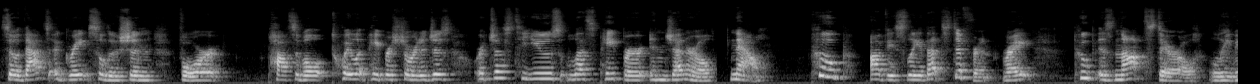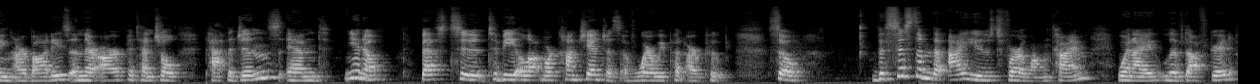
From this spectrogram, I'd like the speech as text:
So that's a great solution for possible toilet paper shortages or just to use less paper in general. Now, poop, obviously that's different, right? Poop is not sterile leaving our bodies and there are potential pathogens and, you know, best to, to be a lot more conscientious of where we put our poop. So the system that I used for a long time when I lived off grid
